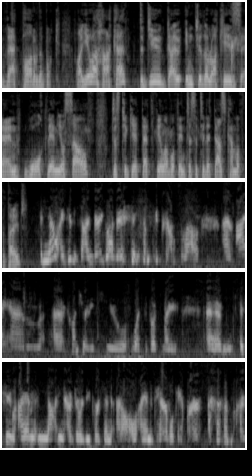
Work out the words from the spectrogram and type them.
that part of the book. Are you a hiker? Did you go into the Rockies and walk them yourself just to get that feel of authenticity that does come off the page? No, I didn't. So I'm very glad that it comes across well. And I am, uh, contrary to what the book might um, assume, I am not an outdoorsy person at all. I am a terrible camper. I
